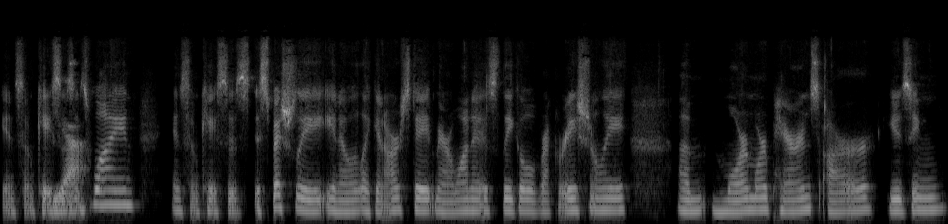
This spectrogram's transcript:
in some cases yeah. it's wine in some cases especially you know like in our state marijuana is legal recreationally um, more and more parents are using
